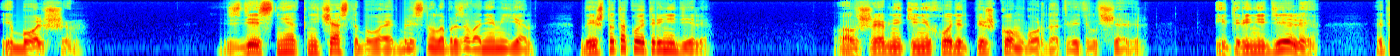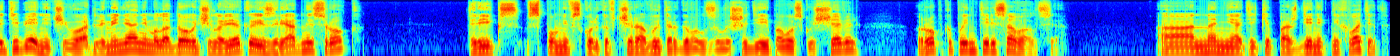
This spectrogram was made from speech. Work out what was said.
и больше». «Здесь снег не часто бывает», — блеснул образованием Йен. «Да и что такое три недели?» «Волшебники не ходят пешком», — гордо ответил Щавель. «И три недели — это тебе ничего, а для меня, не молодого человека, изрядный срок». Трикс, вспомнив, сколько вчера выторговал за лошадей повозку Щавель, робко поинтересовался. «А нанять экипаж денег не хватит?»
